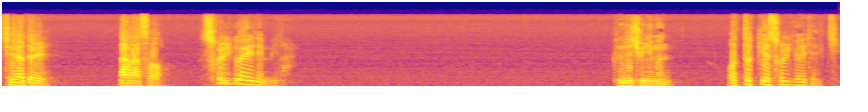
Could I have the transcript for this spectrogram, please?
제자들 나가서 설교해야 됩니다. 그런데 주님은 어떻게 설교해야 될지,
